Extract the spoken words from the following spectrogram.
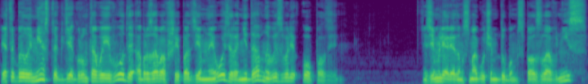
Это было место, где грунтовые воды, образовавшие подземное озеро, недавно вызвали оползень. Земля рядом с могучим дубом сползла вниз,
